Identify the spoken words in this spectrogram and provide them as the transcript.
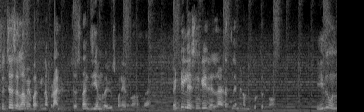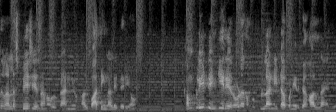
சுவிச்சஸ் எல்லாமே பார்த்தீங்கன்னா பிராண்டட் சுவிச்சஸ் தான் ஜிஎம்ல யூஸ் பண்ணியிருக்கோம் நம்ம. வென்டிலேஷனுக்கு இது எல்லா இடத்துலையுமே நம்ம கொடுத்துருக்கோம். இது வந்து நல்ல ஸ்பேசியஸான ஒரு பிராண்ட் நியூ ஹால் பார்த்தீங்கனாலே தெரியும். கம்ப்ளீட் இன்டீரியரோட நம்ம ஃபுல்லாக நீட்டாக பண்ணியிருக்க ஹால் தான் இது.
